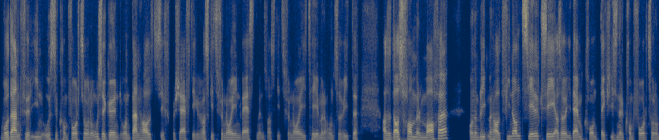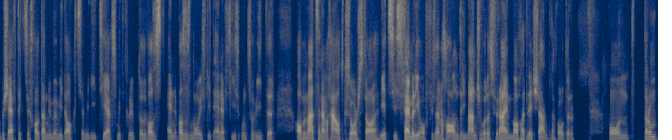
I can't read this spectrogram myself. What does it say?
die dann für ihn aus der Komfortzone rausgehen und dann halt sich beschäftigen, was gibt es für neue Investments, was gibt es für neue Themen und so weiter. Also das kann man machen und dann bleibt man halt finanziell gesehen, also in dem Kontext in seiner Komfortzone und beschäftigt sich halt dann nicht mehr mit Aktien, mit ETFs, mit Krypto oder was es, was es Neues gibt, NFTs und so weiter. Aber man hat es dann einfach outgesourced da, jetzt sein Family Office, einfach an andere Menschen, die das für einen machen letztendlich, oder? Und darum,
